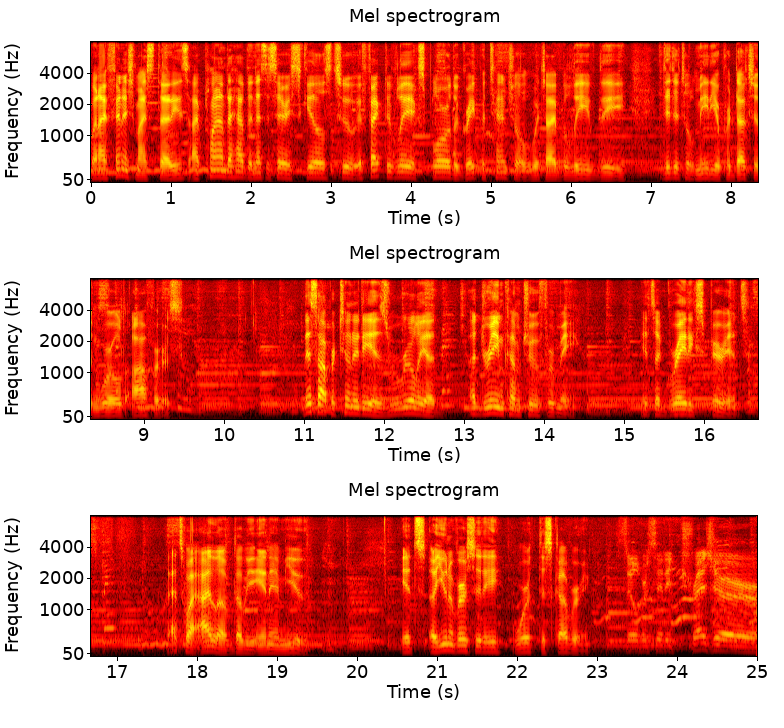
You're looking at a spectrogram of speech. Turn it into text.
When I finish my studies, I plan to have the necessary skills to effectively explore the great potential which I believe the digital media production world offers. This opportunity is really a, a dream come true for me. It's a great experience. That's why I love WNMU. It's a university worth discovering. Silver City Treasure.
